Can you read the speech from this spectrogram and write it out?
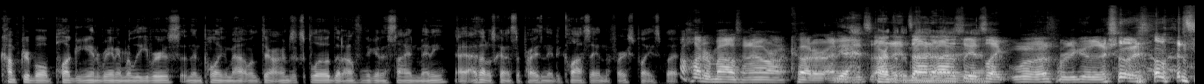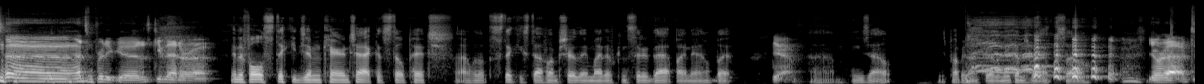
comfortable plugging in random relievers and then pulling them out when their arms explode that I don't think they're going to sign many. I, I thought it was kind of surprising they did Clase in the first place, but hundred miles an hour on a cutter. I mean, Yeah, it's on, it's on, honestly, it's like, whoa, that's pretty good. Actually, so that's uh, that's pretty good. Let's keep that around. And if old sticky Jim Karinchak could still pitch uh, without the sticky stuff, I'm sure they might have considered that by now. But Yeah, um, he's out. He's probably not good when he comes back. So you're out.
